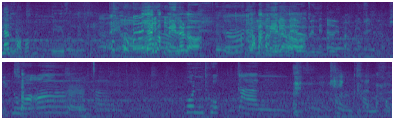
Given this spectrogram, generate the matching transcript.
แดันบอกว่ามีมีมีคนหนึ่งพี่ย่าปักเมนแล้วเหรอได้เป็นคนหนึ่งพี่ย่าปักเมนแล้วเหรอ เป็นเมนเตอร์มีปักเมนหนูว่าอ้อบนทุกการแข่งขันของ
